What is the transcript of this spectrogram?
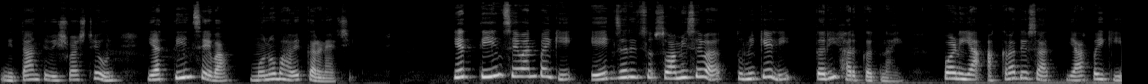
नितांत विश्वास ठेवून या तीन सेवा मनोभावे करण्याची. या तीन सेवांपैकी एक जरी स्वामी सेवा तुम्ही केली तरी हरकत नाही. पण या अकरा दिवसात यापैकी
